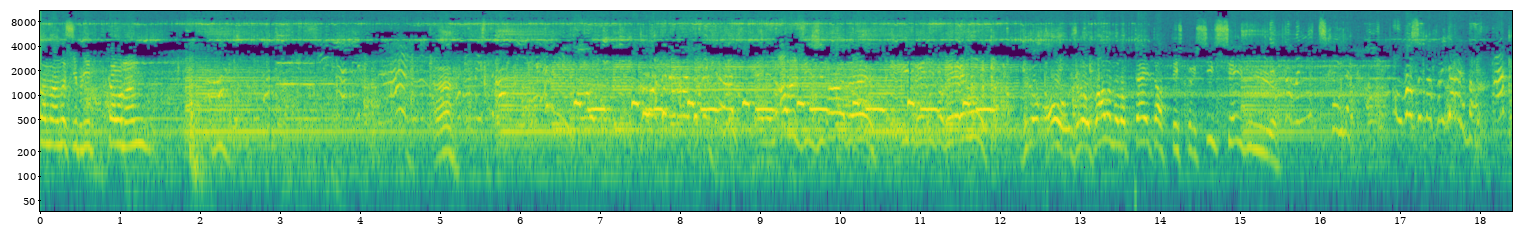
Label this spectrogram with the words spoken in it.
Kalm aan, alsjeblieft. Kalm aan. Ah. Alles is in orde. Iedereen is nog heel. Oh, ze lopen allemaal op tijd af. Het is precies zeven uur. kan me niet schelen. Hoe was het mijn verjaardag? Papi.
